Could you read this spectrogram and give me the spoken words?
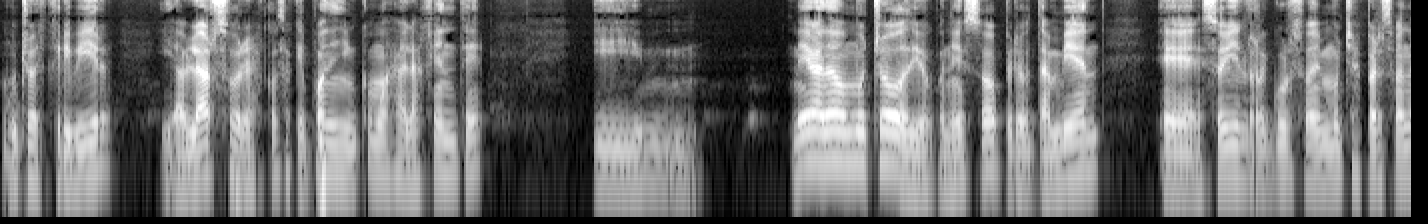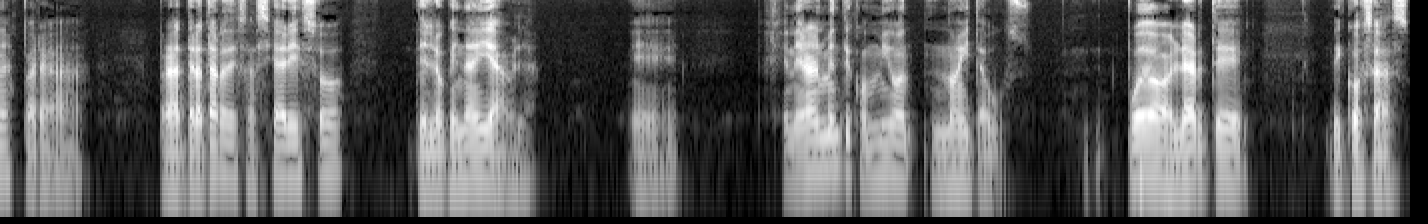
mucho escribir y hablar sobre las cosas que ponen incómodas a la gente y mm, me he ganado mucho odio con eso, pero también eh, soy el recurso de muchas personas para, para tratar de saciar eso de lo que nadie habla. Eh, generalmente conmigo no hay tabús. Puedo hablarte de cosas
